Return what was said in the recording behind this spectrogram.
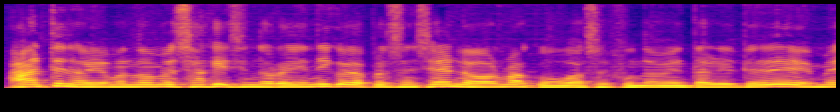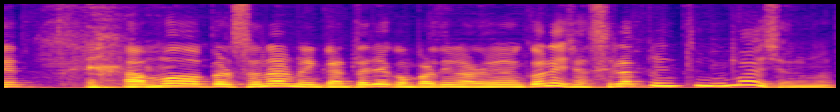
antes nos había mandado un mensaje diciendo, reivindico la presencia de Norma como base fundamental del TDM. A modo personal me encantaría compartir una reunión con ella, se la print- vaya nomás.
